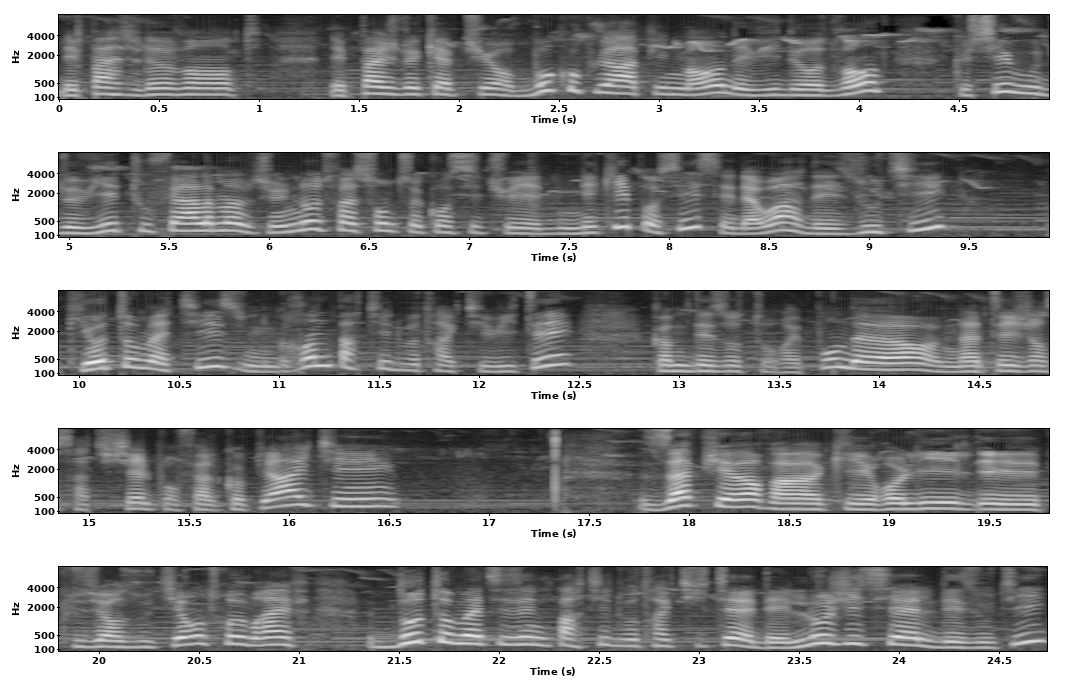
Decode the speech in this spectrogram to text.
des pages de vente, des pages de capture beaucoup plus rapidement, des vidéos de vente, que si vous deviez tout faire à la main. C'est une autre façon de se constituer une équipe aussi, c'est d'avoir des outils qui automatisent une grande partie de votre activité, comme des autorépondeurs, une intelligence artificielle pour faire le copywriting, Zapier, qui relie plusieurs outils entre eux, bref, d'automatiser une partie de votre activité avec des logiciels, des outils,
